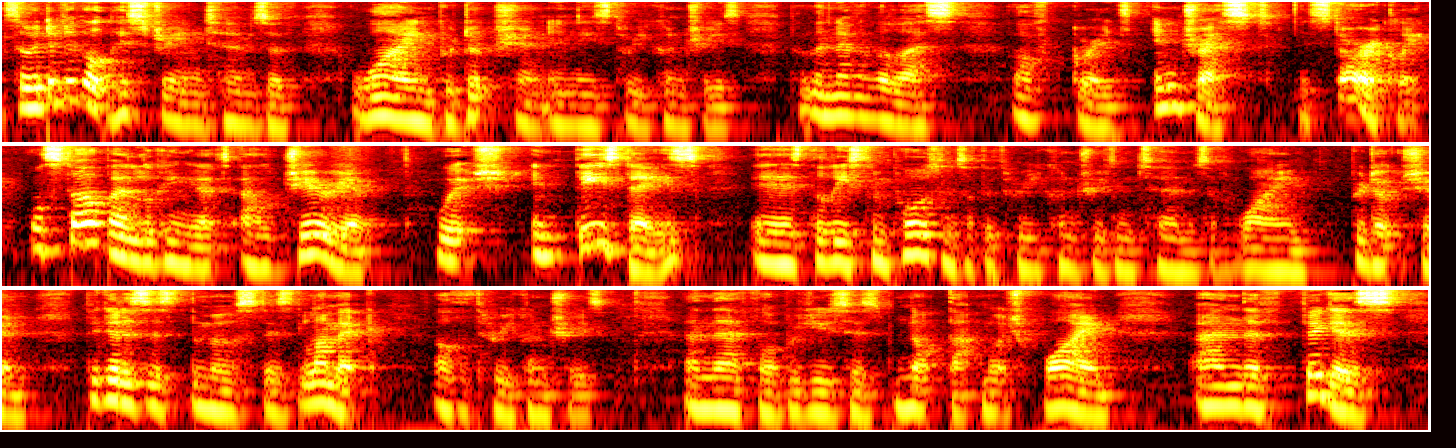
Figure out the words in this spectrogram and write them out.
So, a difficult history in terms of wine production in these three countries, but they're nevertheless of great interest historically. We'll start by looking at Algeria, which in these days is the least important of the three countries in terms of wine production because it's the most Islamic of the three countries and therefore produces not that much wine. And the figures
